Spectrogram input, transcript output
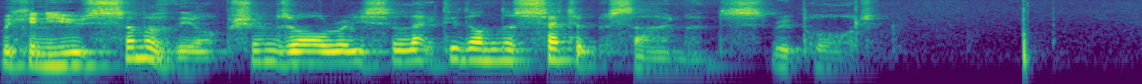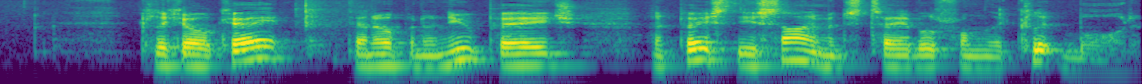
We can use some of the options already selected on the Setup Assignments report. Click OK, then open a new page and paste the assignments table from the clipboard.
